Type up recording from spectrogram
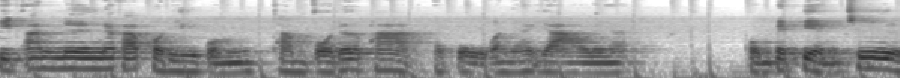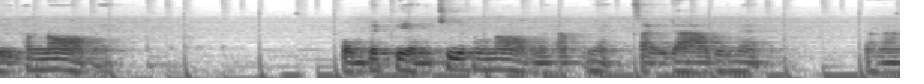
อีกอันนึงนะครับ พอดีผมทำโฟลเดอร์พลาดโอ้โหวันนี้ยาวเลยนะผมไปเปลี่ยนชื่อข้างนอกเนี่ยผมไปเปลี่ยนชื่อข้างนอกนะครับเนี่ยใส่ดาวพวกเนี้ยนะฮะ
